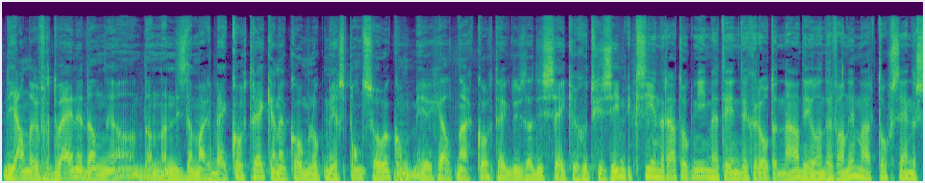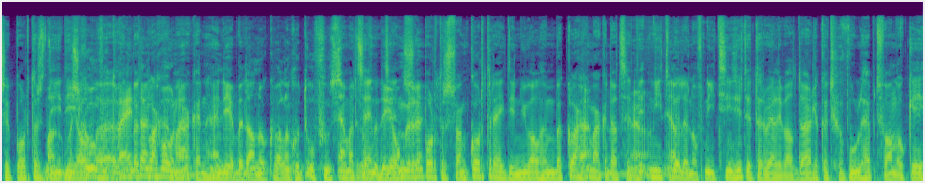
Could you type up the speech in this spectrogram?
die anderen verdwijnen, dan, ja, dan, dan is de markt bij Kortrijk. En dan komen ook meer sponsoren, komt meer geld naar Kortrijk. Dus dat is zeker goed gezien. Ik zie inderdaad ook niet meteen de grote nadelen ervan, hè, maar toch zijn er supporters die, Maar die al hun verdwijnt beklag hè. maken. En die hebben dan ook wel een goed Ja, maar oefencentrum het zijn, voor de zijn jongeren. supporters van Kortrijk die nu al hun beklag Ja, maken dat ze ja, dit niet willen of niet zien zitten, terwijl je wel duidelijk het gevoel hebt van oké,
